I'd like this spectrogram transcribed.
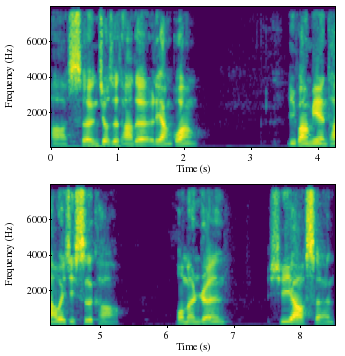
啊，神就是他的亮光。一方面他会去思考。我们人需要神，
